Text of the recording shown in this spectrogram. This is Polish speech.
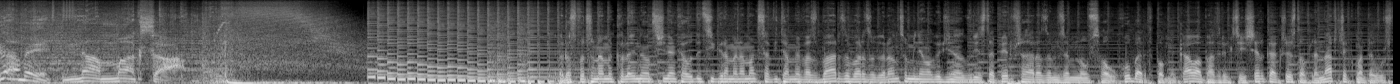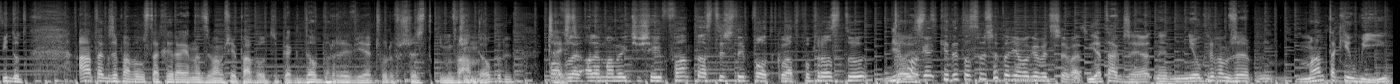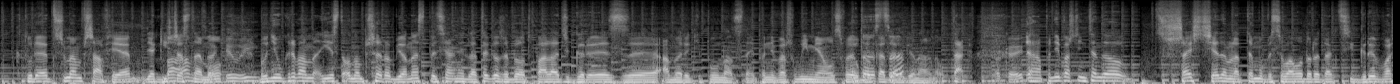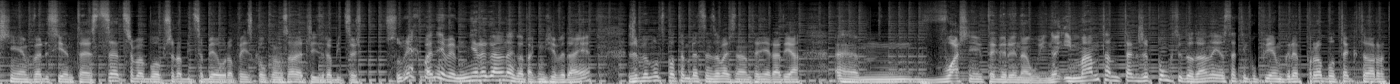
Gramy na maksa! Rozpoczynamy kolejny odcinek audycji Gramy na Maxa. Witamy Was bardzo, bardzo gorąco. Minęła godzina 21, a razem ze mną są Hubert Pomykała, Patryk Ciesielka, Krzysztof Lenarczyk, Mateusz Widut, a także Paweł Stachyra. Ja nazywam się Paweł Typiak. Dobry wieczór wszystkim Wam. Dzień dobry. Cześć. Pawle, ale mamy dzisiaj fantastyczny podkład. Po prostu nie To mogę, jest- kiedy to słyszę, to nie mogę wytrzymać. Ja także. Ja nie ukrywam, że mam takie Wii, które trzymam w szafie jakiś Mam czas temu, takie Wii. bo nie ukrywam, jest ono przerobione specjalnie dlatego, żeby odpalać gry z Ameryki Północnej, ponieważ Wii miał swoją blokadę regionalną. Tak. Okej. A ponieważ Nintendo 6-7 lat temu wysyłało do redakcji gry właśnie w wersji NTSC, trzeba było przerobić sobie europejską konsolę, czyli zrobić coś w sumie chyba, nie wiem, nielegalnego, tak mi się wydaje, żeby móc potem recenzować na antenie radia em, właśnie te gry na Wii. No i mam tam także punkty dodane i ostatnio kupiłem grę Probotector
